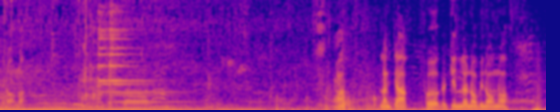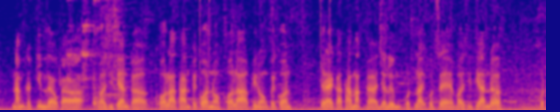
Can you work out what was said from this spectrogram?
นี่เน้องพี่น้องเนาะอะหลังจากเฟอก็กินแล้วเนาะพี่น้องเนาะน้ำก็กินแล้วก็บาซิเซียนก็ขอลาทานไปก่อนเนาะขอลาพี่น้องไปก่อนจะได้กะทามักก็อย่าลืมกดไลค์กดแชร์บาซิเซียนเด้อกด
